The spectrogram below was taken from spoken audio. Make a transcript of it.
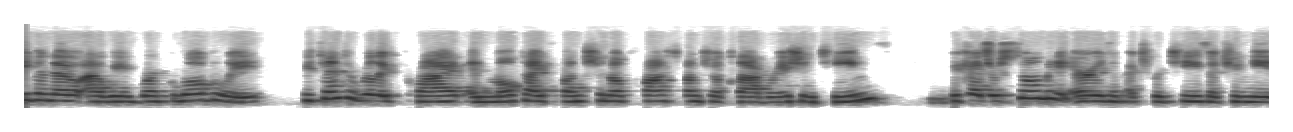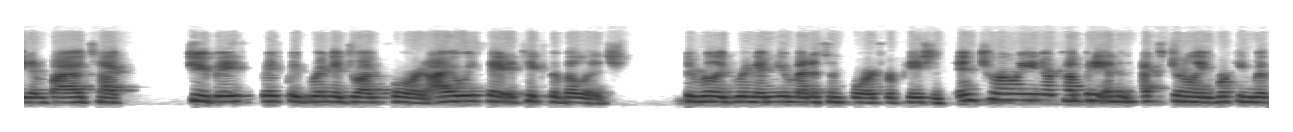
even though uh, we work globally, we tend to really thrive in multifunctional, cross-functional collaboration teams because there's so many areas of expertise that you need in biotech to basically bring a drug forward. I always say it takes a village to really bring a new medicine forward for patients internally in your company and then externally working with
